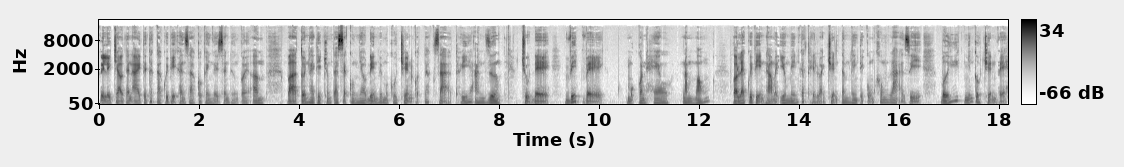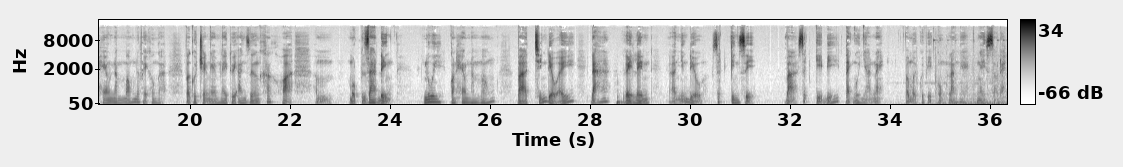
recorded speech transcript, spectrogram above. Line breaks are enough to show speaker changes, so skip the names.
Gửi lời chào thân ái tới tất cả quý vị khán giả của kênh Người dẫn đường coi âm. Và tối nay thì chúng ta sẽ cùng nhau đến với một câu chuyện của tác giả Thúy An Dương Chủ đề viết về một con heo năm móng. Có lẽ quý vị nào mà yêu mến các thể loại chuyện tâm linh thì cũng không lạ gì với những câu chuyện về heo năm móng nữa phải không ạ? Và câu chuyện ngày hôm nay Thúy An Dương khắc họa um, một gia đình nuôi con heo năm móng. Và chính điều ấy đã gây lên à, những điều rất kinh dị và rất kỳ bí tại ngôi nhà này. Và mời quý vị cùng lắng nghe ngay sau đây.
